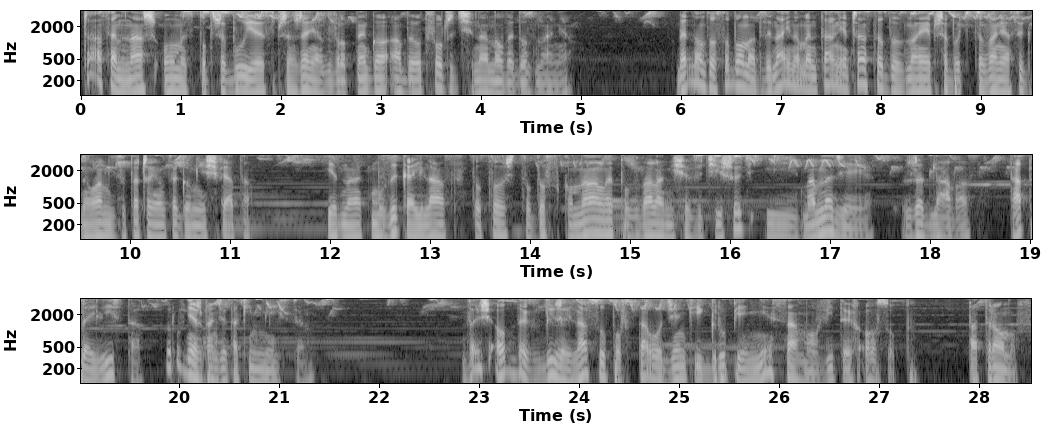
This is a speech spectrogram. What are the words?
Czasem nasz umysł potrzebuje sprzężenia zwrotnego, aby otworzyć się na nowe doznania. Będąc osobą nadwynajną mentalnie, często doznaję przebodźcowania sygnałami z otaczającego mnie świata. Jednak muzyka i las to coś, co doskonale pozwala mi się wyciszyć i mam nadzieję, że dla Was ta playlista również będzie takim miejscem. Weź oddech z bliżej lasu powstało dzięki grupie niesamowitych osób, patronów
